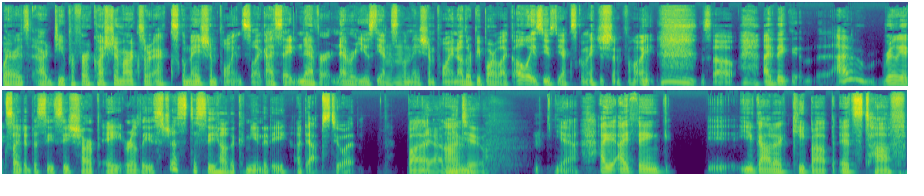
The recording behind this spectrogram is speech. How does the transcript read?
where it's are, do you prefer question marks or exclamation points like i say never never use the mm. exclamation mm. point other people are like always use the exclamation point so i think i'm really excited to see c sharp 8 release just to see how the community adapts to it but yeah, me I'm, too. Yeah, I I think you gotta keep up. It's tough,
